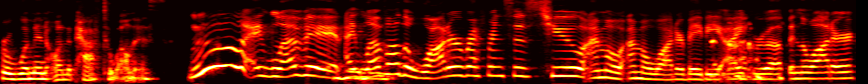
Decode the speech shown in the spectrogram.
for Women on the Path to Wellness. Ooh, I love it. Mm-hmm. I love all the water references too. I'm a I'm a water baby. I grew up in the water,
